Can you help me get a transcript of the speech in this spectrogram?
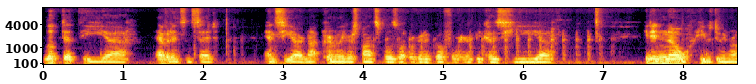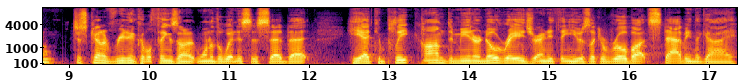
looked at the uh, evidence and said, NCR not criminally responsible is what we're going to go for here because he uh, he didn't know he was doing wrong. Just kind of reading a couple things on it. One of the witnesses said that he had complete calm demeanor, no rage or anything. He was like a robot stabbing the guy.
